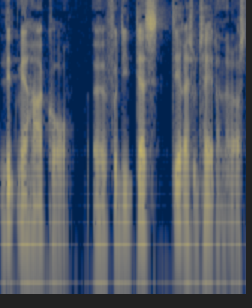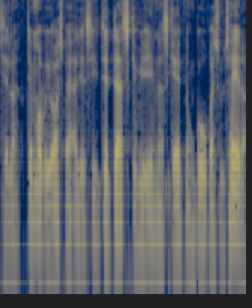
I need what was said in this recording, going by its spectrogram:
lidt mere hardcore. Øh, fordi der, det er resultaterne, der også tæller. Det må vi også være ærlige at sige. Det, der skal vi ind og skabe nogle gode resultater.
